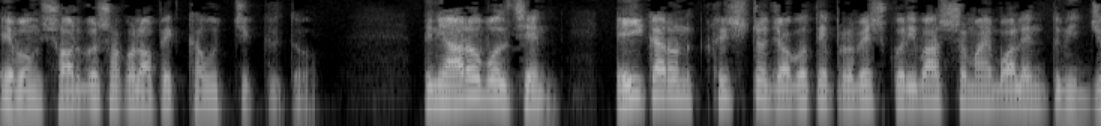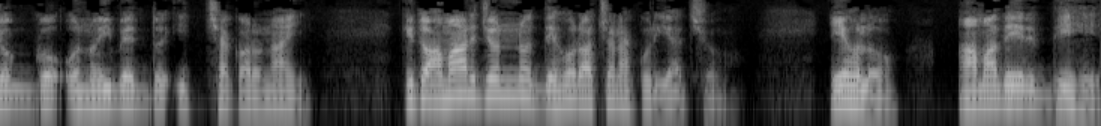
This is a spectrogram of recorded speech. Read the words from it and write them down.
এবং স্বর্গ সকল অপেক্ষা উচ্চীকৃত। তিনি আরও বলছেন, এই কারণ খ্রিস্ট জগতে প্রবেশ করিবার সময় বলেন, তুমি যোগ্য ও নৈবেদ্য ইচ্ছা করো নাই, কিন্তু আমার জন্য দেহ রচনা করিয়াছ। এ হল আমাদের দেহে,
